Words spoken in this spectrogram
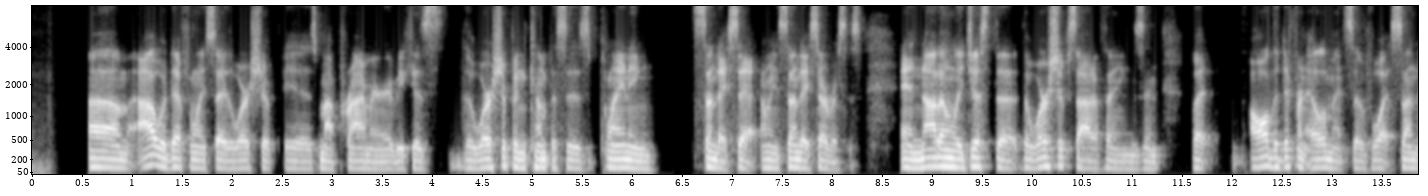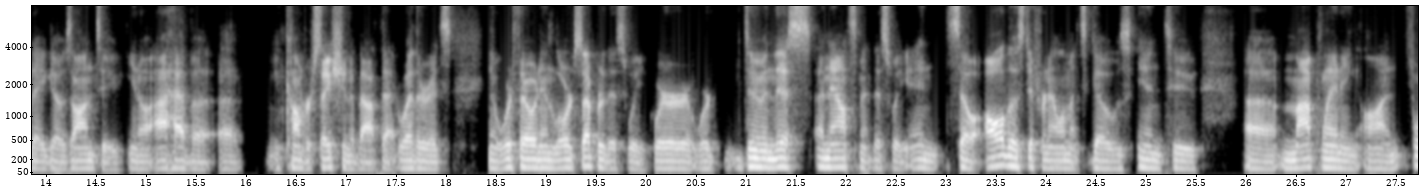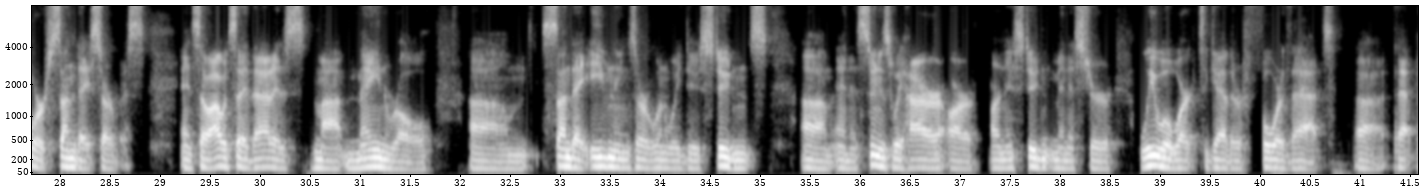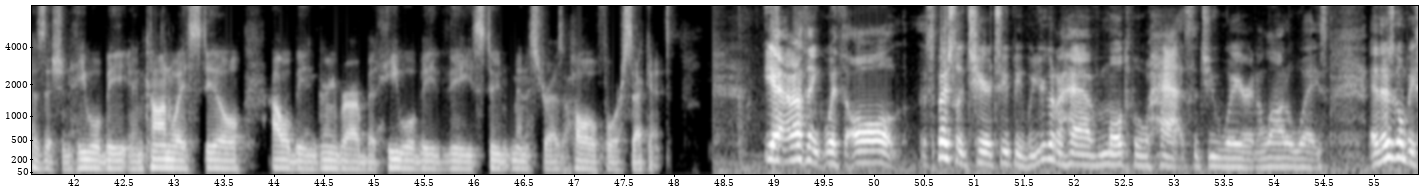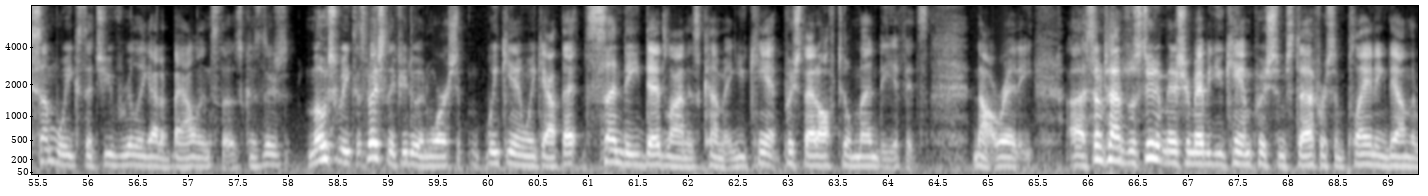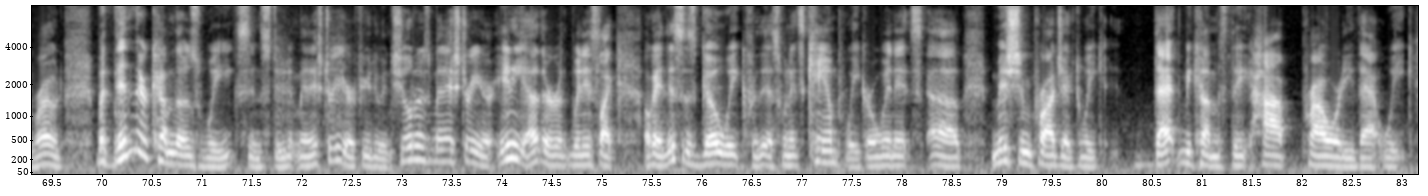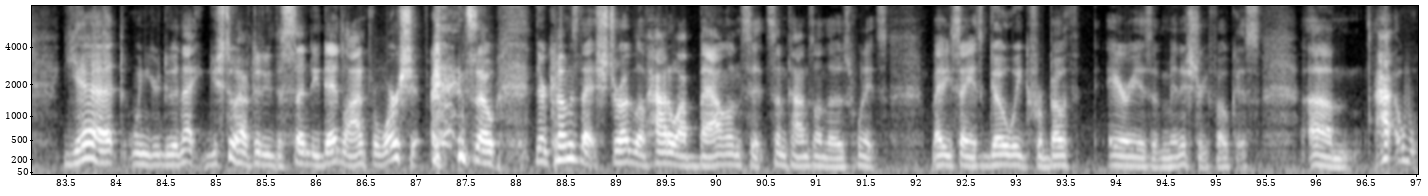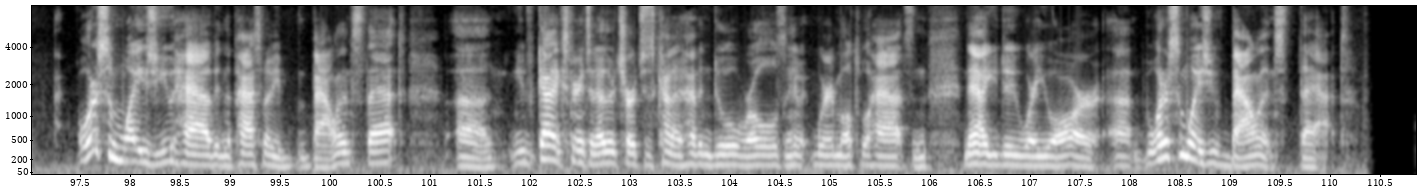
Um, I would definitely say the worship is my primary because the worship encompasses planning Sunday set. I mean Sunday services, and not only just the the worship side of things, and but all the different elements of what Sunday goes on to. You know, I have a, a conversation about that whether it's you know we're throwing in lord's supper this week we're we're doing this announcement this week and so all those different elements goes into uh, my planning on for sunday service and so i would say that is my main role um, sunday evenings are when we do students um, and as soon as we hire our our new student minister, we will work together for that uh, that position. He will be in Conway still. I will be in Greenbrier, but he will be the student minister as a whole for second. Yeah, and I think with all especially chair two people, you're going to have multiple hats that you wear in a lot of ways. And there's going to be some weeks that you've really got to balance those because there's most weeks, especially if you're doing worship week in and week out, that Sunday deadline is coming. You can't push that off till Monday if it's not ready. Uh, sometimes with student ministry, maybe you can push some stuff or some planning down the road. But then there come those weeks in student ministry or if you're doing children's ministry or any other when it's like, okay, this is go week for this, when it's camp week or when it's uh, mission project week that becomes the high priority that week. Yet, when you're doing that, you still have to do the Sunday deadline for worship. and so there comes that struggle of how do I balance it sometimes on those when it's maybe say it's go week for both areas of ministry focus. Um, how, what are some ways you have in the past maybe balanced that? Uh, you've got experience in other churches kind of having dual roles and wearing multiple hats, and now you do where you are. Uh, what are some ways you've balanced that?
